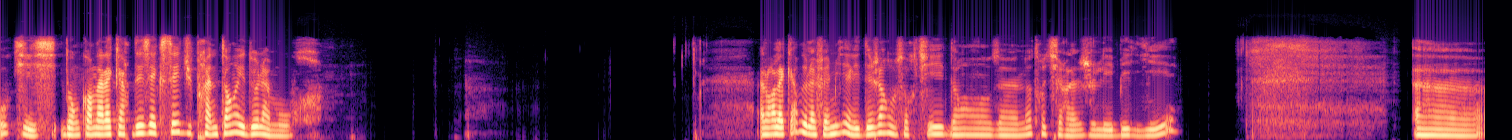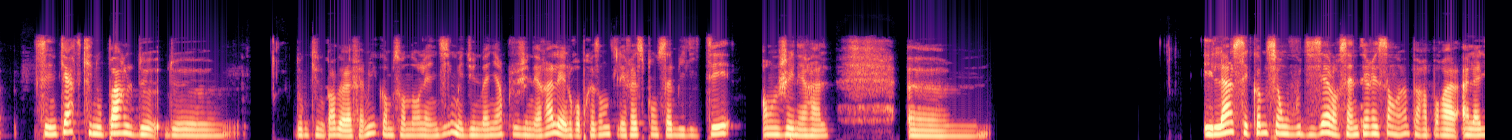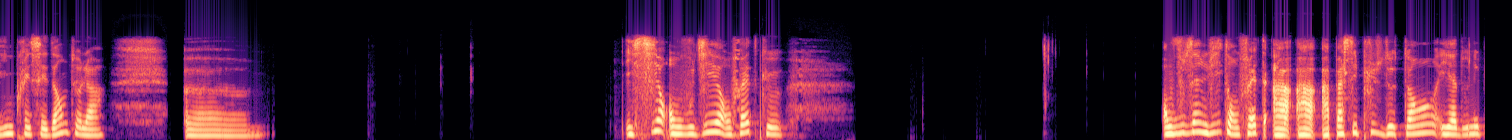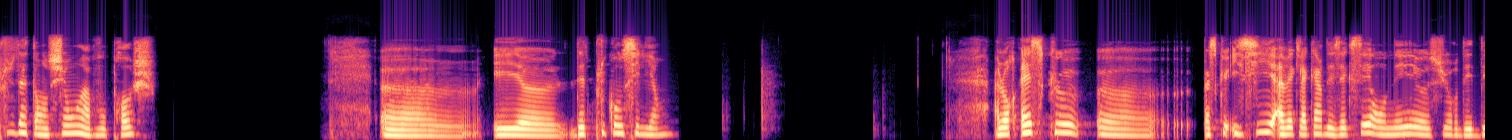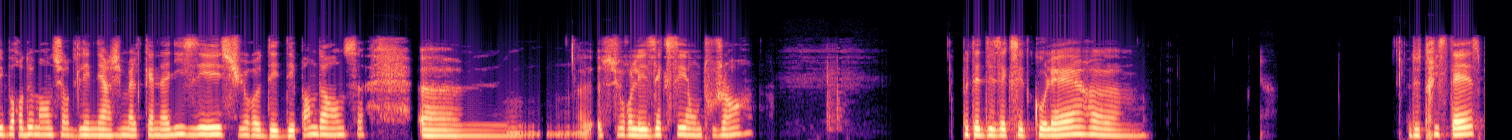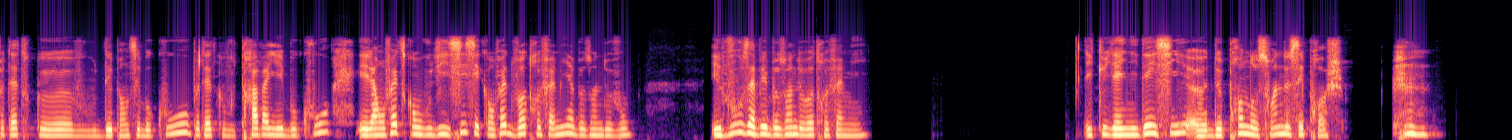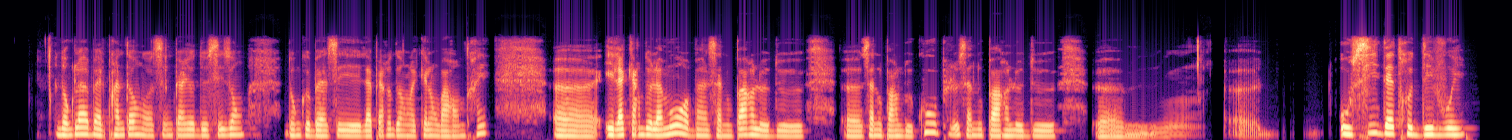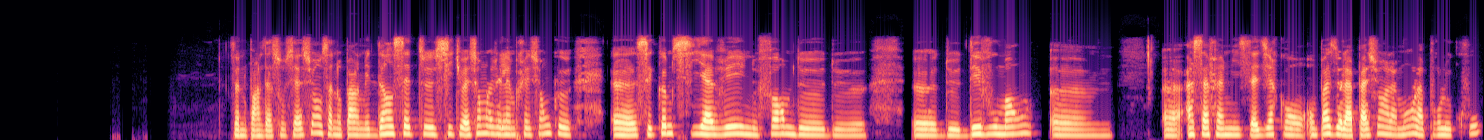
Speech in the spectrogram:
Ok, donc on a la carte des excès, du printemps et de l'amour. Alors la carte de la famille, elle est déjà ressortie dans un autre tirage, les béliers. Euh, c'est une carte qui nous parle de, donc qui nous parle de la famille, comme son nom l'indique, mais d'une manière plus générale, elle représente les responsabilités en général. Euh, et là, c'est comme si on vous disait, alors c'est intéressant hein, par rapport à, la ligne précédente là. Euh, ici, on vous dit en fait que on vous invite en fait à, passer plus de temps et à donner plus d'attention à vos proches euh, et euh, d'être plus conciliant. Alors, est-ce que, euh, parce que ici, avec la carte des excès, on est sur des débordements, sur de l'énergie mal canalisée, sur des dépendances, sur les excès en tout genre, peut-être des excès de colère de tristesse, peut-être que vous dépensez beaucoup, peut-être que vous travaillez beaucoup. Et là, en fait, ce qu'on vous dit ici, c'est qu'en fait, votre famille a besoin de vous. Et vous avez besoin de votre famille. Et qu'il y a une idée ici euh, de prendre soin de ses proches. Donc là, ben, le printemps, euh, c'est une période de saison, donc ben, c'est la période dans laquelle on va rentrer. Euh, et la carte de l'amour, ben, ça nous parle de, ça nous parle de couple, ça nous parle de aussi d'être dévoué. Ça nous parle d'association, ça nous parle, mais dans cette situation, moi j'ai l'impression que euh, c'est comme s'il y avait une forme de, de, euh, dévouement euh, à sa famille, c'est-à-dire qu'on passe de la passion à l'amour là pour le coup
